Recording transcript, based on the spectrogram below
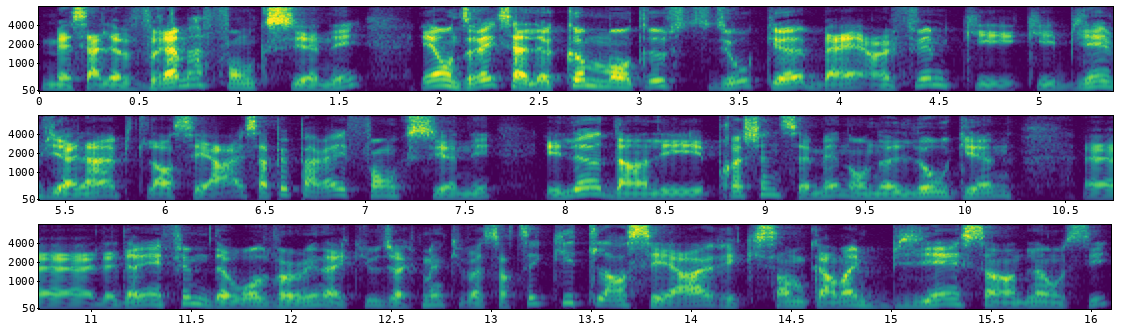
mais ça a vraiment fonctionné. Et on dirait que ça l'a comme montré au studio que ben un film qui, qui est bien violent puis classé R, ça peut pareil fonctionner. Et là, dans les prochaines semaines, on a Logan. Euh, le dernier film de Wolverine avec Hugh Jackman qui va sortir, qui est lancé R et qui semble quand même bien sanglant aussi.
